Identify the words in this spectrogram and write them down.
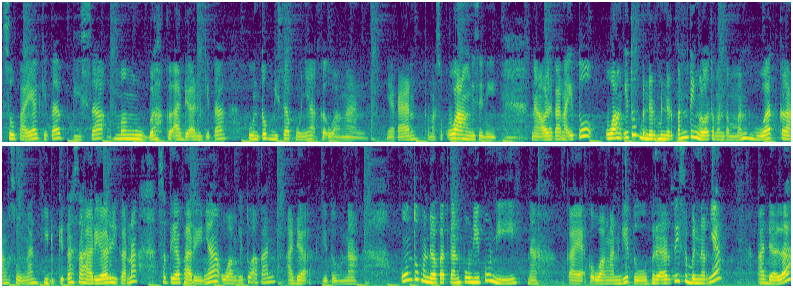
supaya kita bisa mengubah keadaan kita untuk bisa punya keuangan, ya kan? Termasuk uang di sini. Nah, oleh karena itu, uang itu benar-benar penting loh, teman-teman, buat kelangsungan hidup kita sehari-hari karena setiap harinya uang itu akan ada gitu. Nah, untuk mendapatkan pundi-pundi, nah kayak keuangan gitu, berarti sebenarnya adalah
